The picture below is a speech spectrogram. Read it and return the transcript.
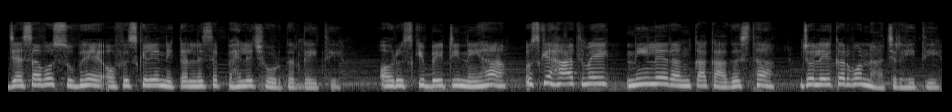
जैसा वो सुबह ऑफ़िस के लिए निकलने से पहले छोड़कर गई थी। और उसकी बेटी नेहा, उसके हाथ में एक नीले रंग का कागज़ था, जो लेकर वो नाच रही थी।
